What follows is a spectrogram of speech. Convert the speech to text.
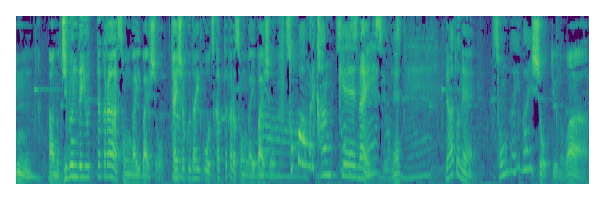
うん、あの自分で言ったから損害賠償退職代行を使ったから損害賠償そこはあんまり関係ないですよね。で、あとね損害賠償っていうのは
